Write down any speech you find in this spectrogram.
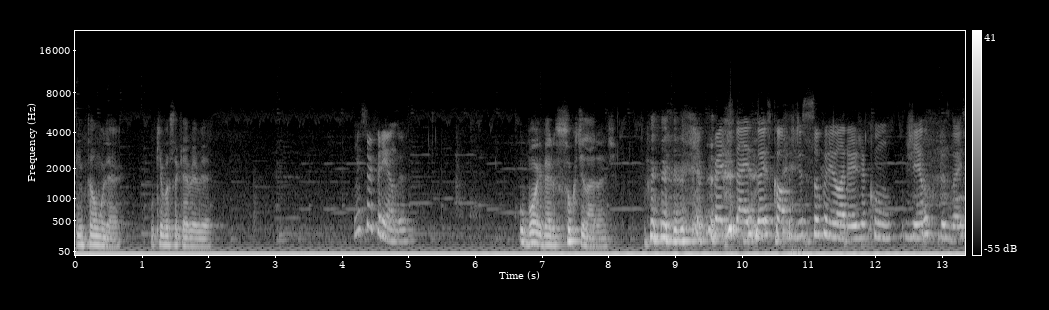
Então, mulher, o que você quer beber? Me surpreenda. O bom e velho suco de laranja. Fred os dois copos de suco de laranja com gelo pros dois.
